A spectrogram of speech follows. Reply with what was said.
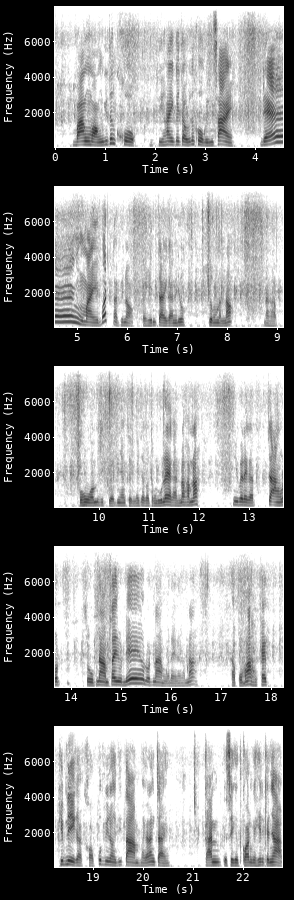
ๆ บางหม่องอยู่ทั้งโคก ที่ให้ก็เจ้าอยู่ทั้งโคกดินทรายแดงใหม่เบิดนะพี่น้องก็เห็นใจกันอยู่ช่วงนั้นเนาะนะครับโอ้โหมันจะเกิดยังขึ้นก็จะก็ต้องดูแลกันเนาะครับเนาะมีไปได้กับจ้างรถสูบน้ำใส่รถเร็วรถน้ำก็ได้นะครับเนาะครับผมอะแค่ คลิปนี้ก็ขอบคุณพี่น้องที่ตามให้กำลังใจ การเกษตรกรก็เฮ็ดกันยาก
